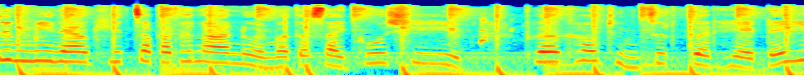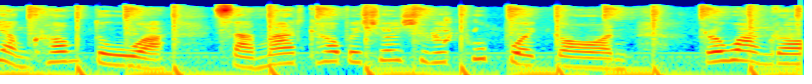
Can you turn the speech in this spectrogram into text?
จึงมีแนวคิดจะพัฒนาหน่วยมอเตอร์ไซค์กู้ชีพ เพื่อเข้าถึงจุดเกิดเหตุได้อย่างคล่องตัว สามารถเข้าไปช่วยชีวิตผู้ป่วยก่อน ระหว่างรอ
